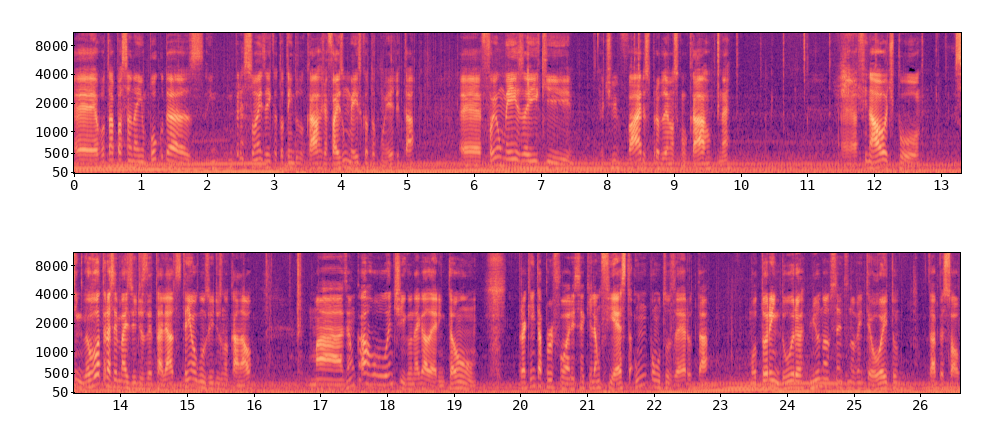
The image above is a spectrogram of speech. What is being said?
É, eu vou estar passando aí um pouco das impressões aí que eu estou tendo do carro. Já faz um mês que eu estou com ele, tá? É, foi um mês aí que eu tive vários problemas com o carro, né? É, afinal, tipo, Sim, eu vou trazer mais vídeos detalhados, tem alguns vídeos no canal, mas é um carro antigo, né, galera? Então, para quem tá por fora, esse aqui é um Fiesta 1.0, tá? Motor Endura, 1998, tá, pessoal?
